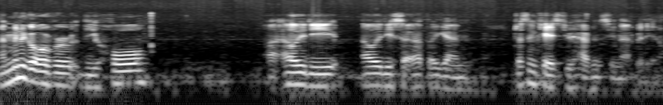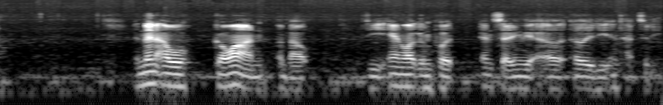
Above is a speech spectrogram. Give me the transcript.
I'm going to go over the whole uh, LED LED setup again, just in case you haven't seen that video. And then I will go on about the analog input and setting the LED intensity.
